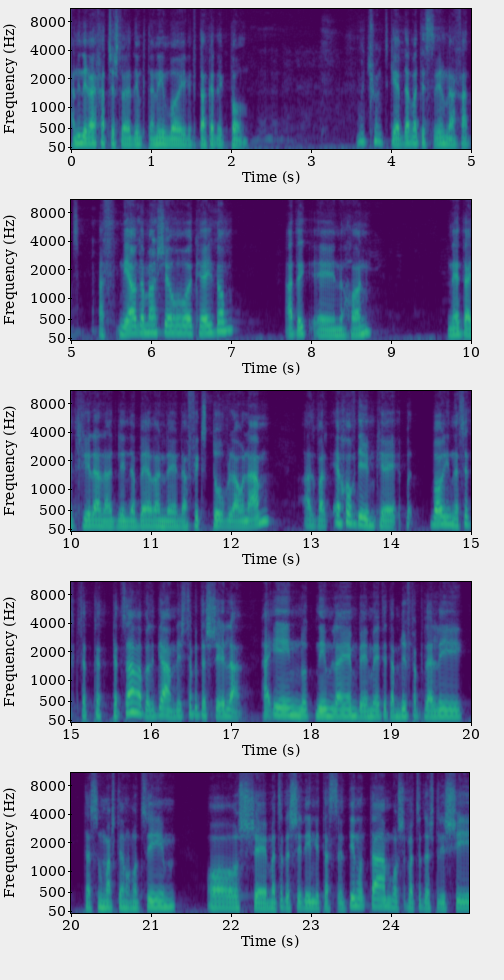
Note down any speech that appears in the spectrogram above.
אני נראה אחד שיש לו ילדים קטנים, בואי נפתח זה פה. כי ילדה בת 21. אז מי עוד אמר שהוא קריאייטור? את, אה, נכון. נטע התחילה לה- לדבר על אה, להפיץ טוב לעולם, אבל איך עובדים עם קרי... בואי נעשה את קצת קצר, אבל גם, יש תמיד את השאלה, האם נותנים להם באמת את הבריף הכללי, תעשו מה שאתם רוצים, או שמהצד השני מתסרטים אותם, או שמהצד השלישי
